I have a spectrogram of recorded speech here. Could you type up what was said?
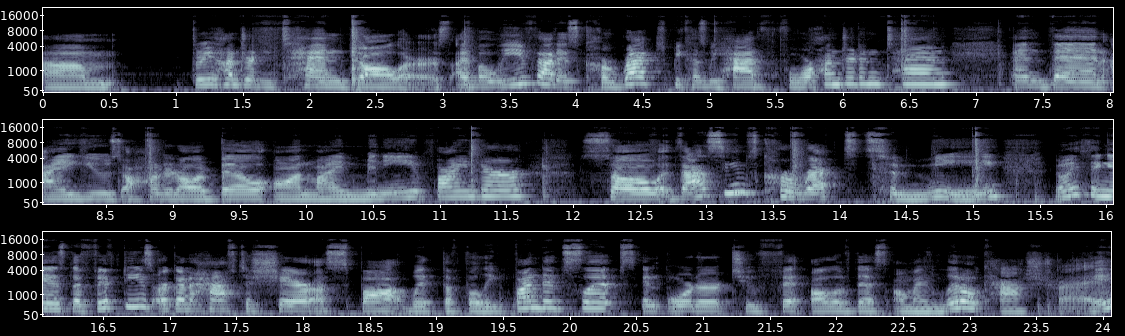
Um, $310. I believe that is correct because we had 410 and then I used a $100 bill on my mini binder. So that seems correct to me. The only thing is the 50s are gonna have to share a spot with the fully funded slips in order to fit all of this on my little cash tray.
